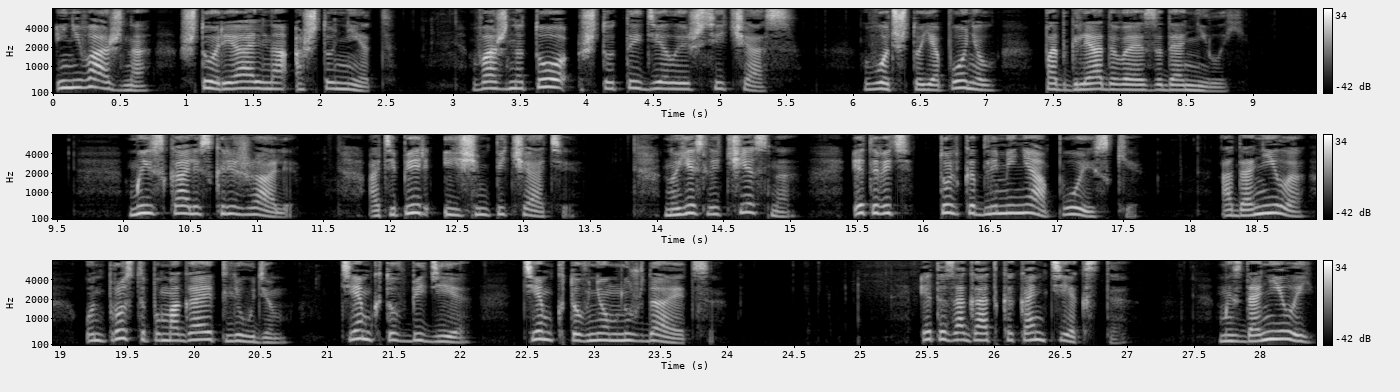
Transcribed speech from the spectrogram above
И не важно, что реально, а что нет. Важно то, что ты делаешь сейчас. Вот что я понял, подглядывая за Данилой. Мы искали скрижали, а теперь ищем печати. Но если честно, это ведь только для меня поиски. А Данила, он просто помогает людям, тем, кто в беде, тем, кто в нем нуждается. Это загадка контекста. Мы с Данилой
